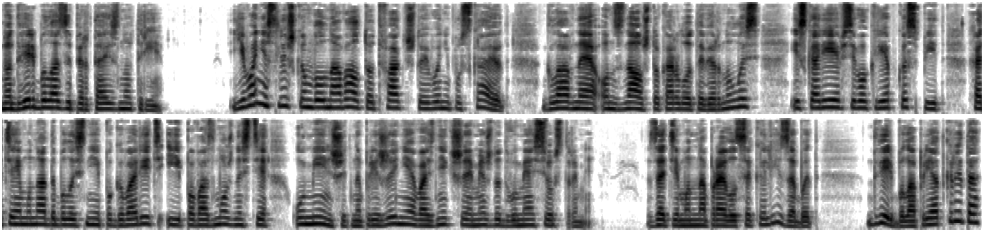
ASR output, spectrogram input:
но дверь была заперта изнутри. Его не слишком волновал тот факт, что его не пускают. Главное, он знал, что Карлота вернулась и, скорее всего, крепко спит, хотя ему надо было с ней поговорить и, по возможности, уменьшить напряжение, возникшее между двумя сестрами. Затем он направился к Элизабет – Дверь была приоткрыта,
